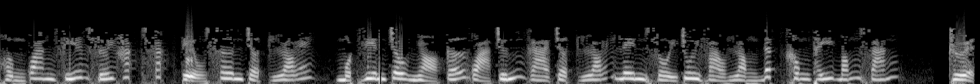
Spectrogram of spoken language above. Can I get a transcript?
hồng quang phía dưới hắc sắc tiểu sơn chợt lóe, một viên châu nhỏ cỡ quả trứng gà chợt lói lên rồi chui vào lòng đất không thấy bóng sáng. Truyện!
